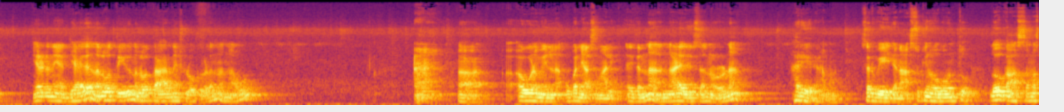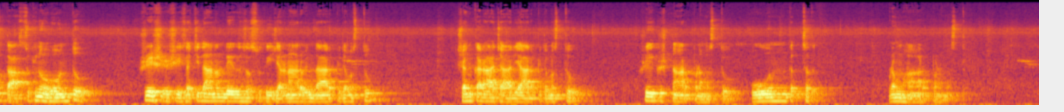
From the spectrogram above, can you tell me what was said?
ಎರಡನೇ ಅಧ್ಯಾಯದ ನಲವತ್ತೈದು, ನಲವತ್ತಾರನೇ ಶ್ಲೋಕಗಳನ್ನು ನಾವು ಅವುಗಳ ಮೇಲಿನ ಉಪನ್ಯಾಸ ಮಾಲಿ ಇದನ್ನು ನಾಳೆ ದಿವಸ ನೋಡೋಣ. ಹರೇ ರಾಮ. ಸರ್ವೇ ಜನ ಸುಖಿನೋ ಭವಂತು. ಲೋಕಾ ಸಮಸ್ತ ಸುಖಿನೋ ಭವಂತು. ಶ್ರೀ ಶ್ರೀ ಶ್ರೀ ಸಚ್ಚಿದಾನಂದೇಂದ್ರ ಸರಸ್ವತಿ ಚರಣಾರವಿಂದಾರ್ಪಿತಮಸ್ತು ಶಂಕರಾಚಾರ್ಯಾರ್ಪಿತಮಸ್ತು ಶ್ರೀಕೃಷ್ಣಾರ್ಪಣಮಸ್ತು ಓಂ ತತ್ಸತ್ ಬ್ರಹ್ಮಾರ್ಪಣಮಸ್ತು.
